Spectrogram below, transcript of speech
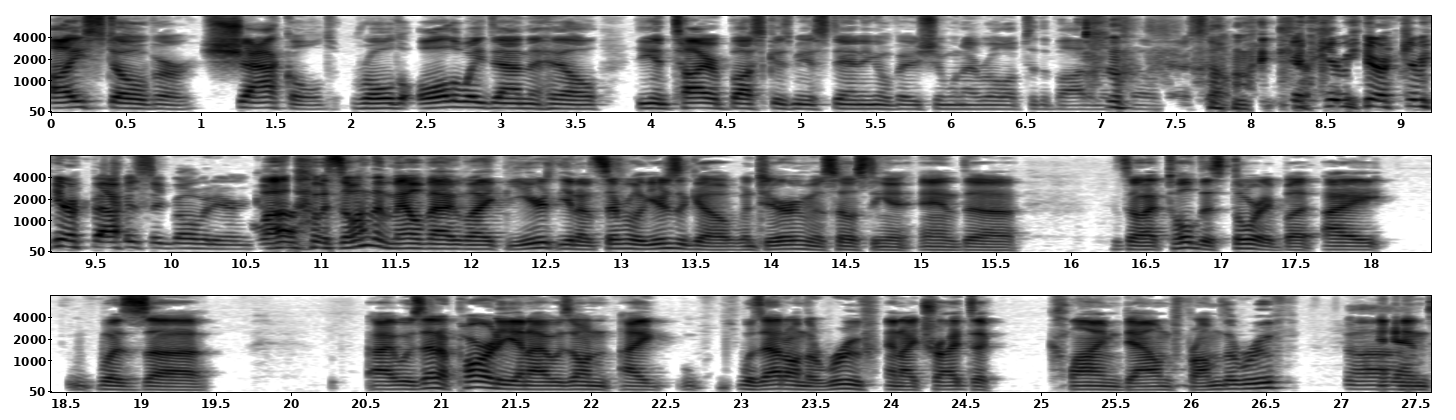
iced over, shackled, rolled all the way down the hill. The entire bus gives me a standing ovation when I roll up to the bottom of the hill there. So oh give me your give me your embarrassing moment here. Well, I was on the mailbag like years, you know, several years ago when Jeremy was hosting it, and uh, so I told this story, but I was uh, I was at a party and I was on I was out on the roof and I tried to climb down from the roof uh, and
